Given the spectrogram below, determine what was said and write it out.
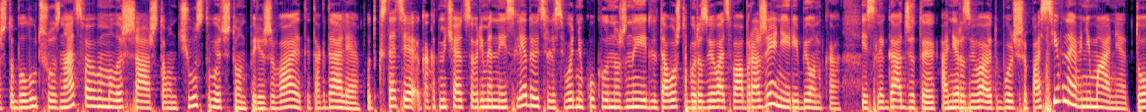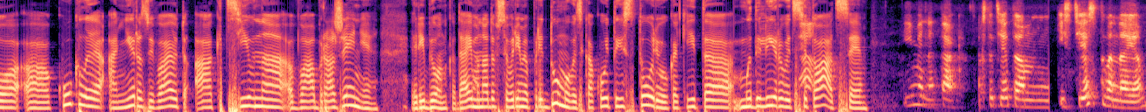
чтобы лучше узнать своего малыша, что он чувствует, что он переживает и так далее. Вот, кстати, как отмечают современные исследователи, сегодня куклы нужны для того, чтобы развивать воображение ребенка. Если гаджеты, они развивают больше пассивности, пассивное внимание, то э, куклы, они развивают активно воображение ребенка, да, ему надо все время придумывать какую-то историю, какие-то моделировать да. ситуации. Именно так. Кстати, это естественная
